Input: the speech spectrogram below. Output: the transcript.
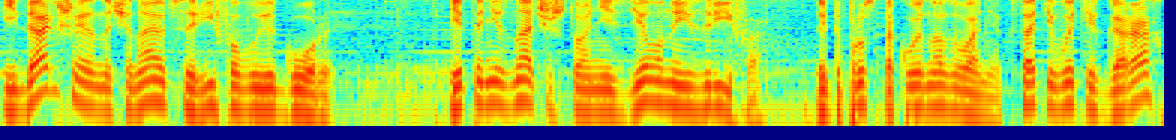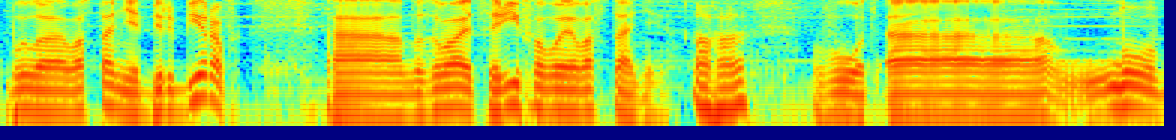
и дальше начинаются рифовые горы. Это не значит, что они сделаны из рифа. Это просто такое название. Кстати, в этих горах было восстание берберов, а, называется рифовое восстание. Ага. Вот. а, ну,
